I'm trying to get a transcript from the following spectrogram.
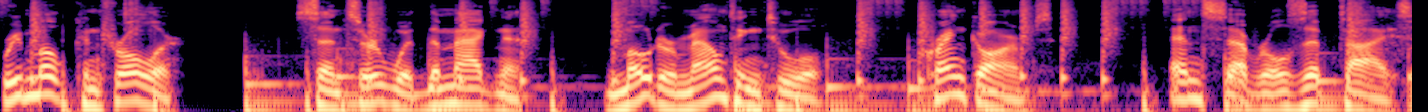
remote controller, sensor with the magnet, motor mounting tool, crank arms, and several zip ties.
